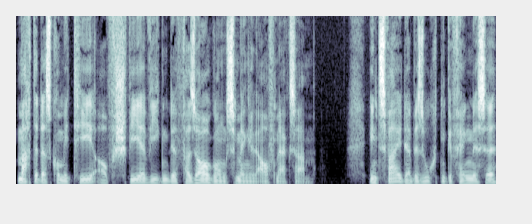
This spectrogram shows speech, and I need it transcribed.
machte das Komitee auf schwerwiegende Versorgungsmängel aufmerksam. In zwei der besuchten Gefängnisse,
